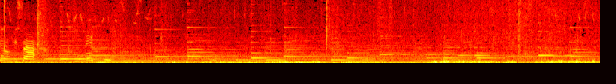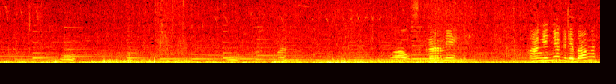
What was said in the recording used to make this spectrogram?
Yang bisa ini tuh. Tuh. Tuh, teman-teman. Wow, seger nih. Anginnya gede banget.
